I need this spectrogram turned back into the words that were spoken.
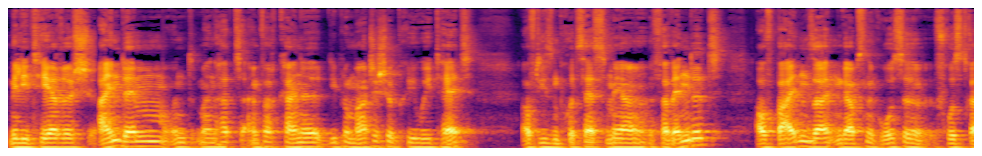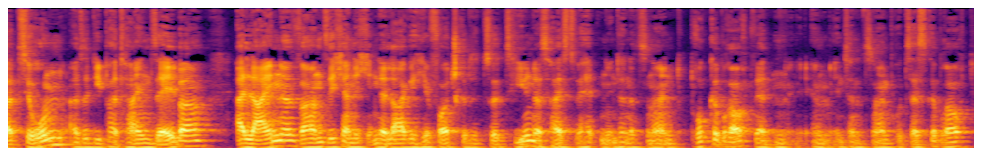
militärisch eindämmen und man hat einfach keine diplomatische Priorität auf diesen Prozess mehr verwendet. Auf beiden Seiten gab es eine große Frustration. Also die Parteien selber alleine waren sicher nicht in der Lage, hier Fortschritte zu erzielen. Das heißt, wir hätten internationalen Druck gebraucht, wir hätten einen internationalen Prozess gebraucht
